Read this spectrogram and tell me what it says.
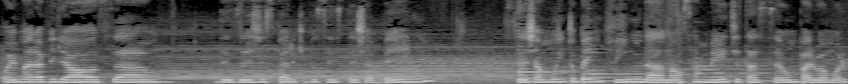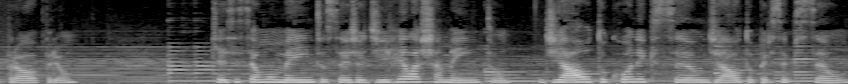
Oi, maravilhosa! Desejo e espero que você esteja bem. Seja muito bem-vinda à nossa meditação para o amor próprio. Que esse seu momento seja de relaxamento, de autoconexão, de autopercepção.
